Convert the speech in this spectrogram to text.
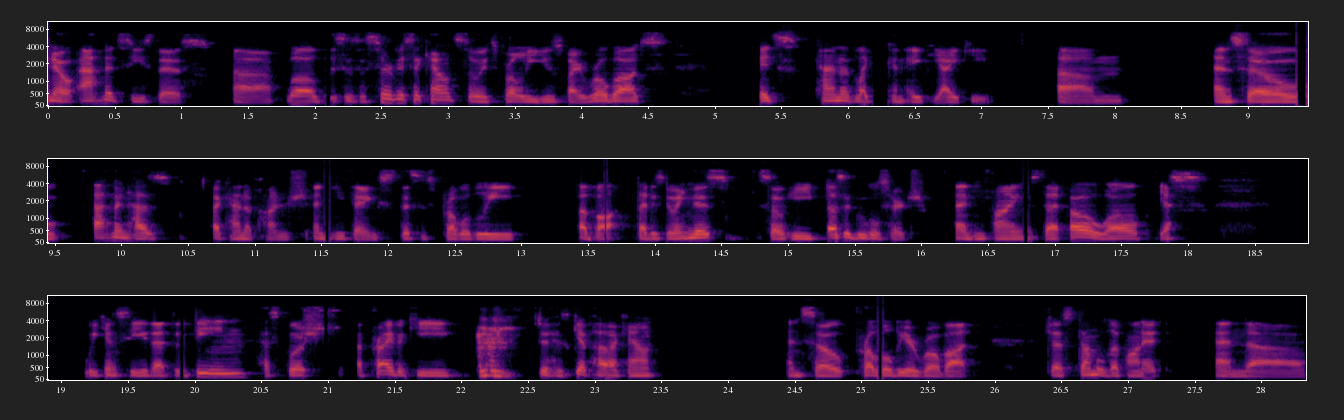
you know, Ahmed sees this. Uh, well, this is a service account, so it's probably used by robots. It's kind of like an API key. Um, and so Ahmed has a kind of hunch, and he thinks this is probably a bot that is doing this. So he does a Google search, and he finds that, oh, well, yes, we can see that the dean has pushed a private key to his GitHub account. And so probably a robot just stumbled upon it and uh,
